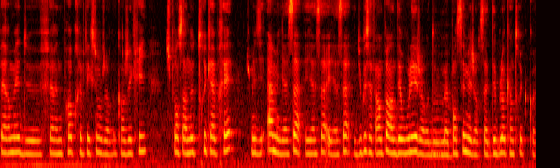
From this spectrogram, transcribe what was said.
permet de faire une propre réflexion. Genre, quand j'écris, je pense à un autre truc après, je me dis, ah, mais il y a ça, et il y a ça, et il y a ça. Et du coup, ça fait un peu un déroulé genre, de ma pensée, mais genre, ça débloque un truc, quoi.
